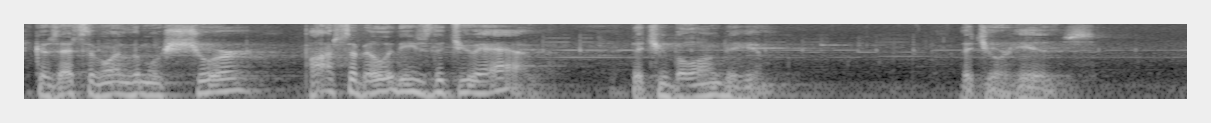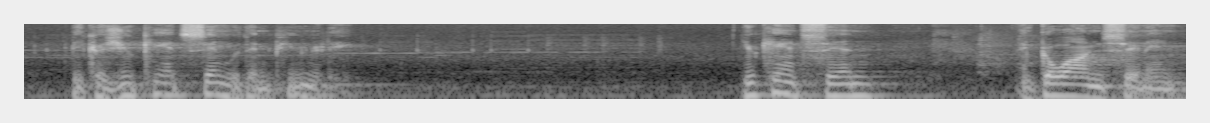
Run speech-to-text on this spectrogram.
because that's the, one of the most sure possibilities that you have that you belong to Him, that you're His, because you can't sin with impunity. You can't sin and go on sinning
